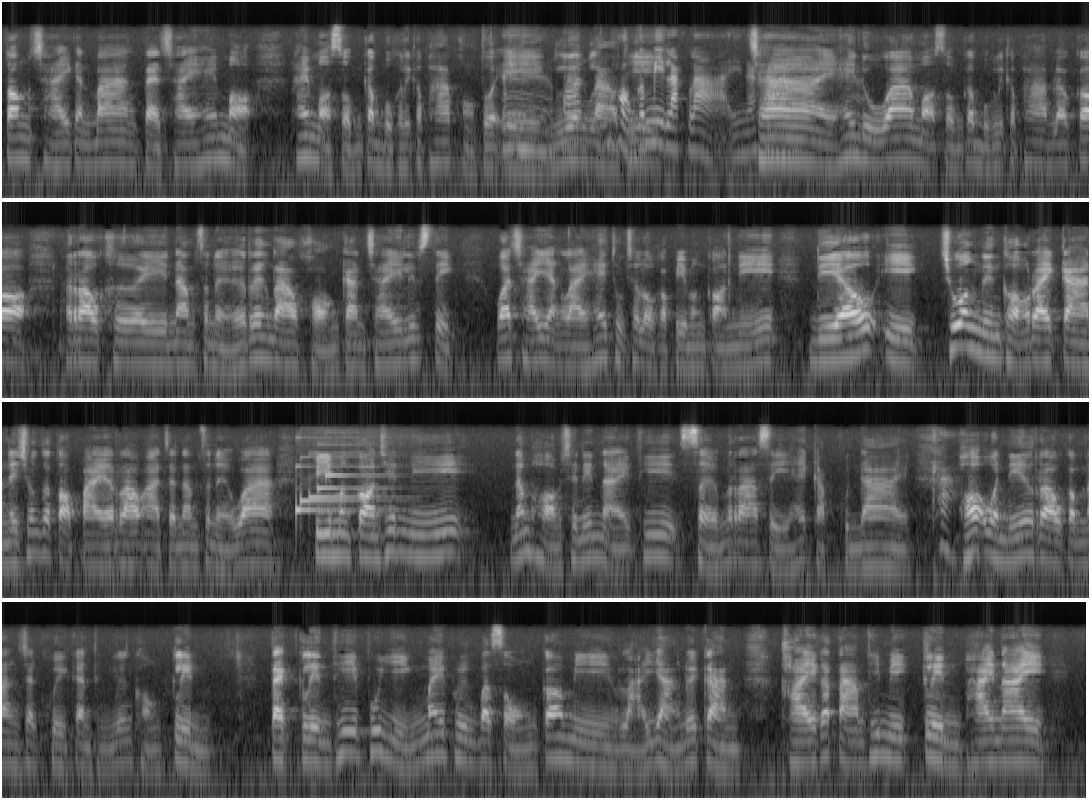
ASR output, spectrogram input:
ต้องใช้กันบ้าง แต่ใช้ให้เหมาะให้เหมาะสมกับบุคลิกภาพของตัวเองาเรื่องราวพะน้ำหอมที่ ก็มีหลากหลายนะคะ ใช่ ให้ดูว่าเหมาะสมกับบุคลิกภาพ แล้วก็เราเคยนำเสนอเรื่องราวของการใช้ลิปสติก ว่าใช้อย่างไรให้ถูกโฉลกกับปีมังกรนี้ เดี๋ยวอีกช่วงหนึ่งของรายการในช่วงต่อๆไป เราอาจจะนำเสนอว่า ปีมังกรเช่นนี้ น้ำหอมชนิดไหนที่เสริมราศีให้กับคุณได้ ค่ะ เพราะวันนี้เรากำลังจะคุยกันถึงเรื่องของกลิ่น แต่กลิ่นที่ผู้หญิงไม่พึงประสงค์ก็มีหลายอย่างด้วยกัน ใครก็ตามที่มีกลิ่นภายใน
